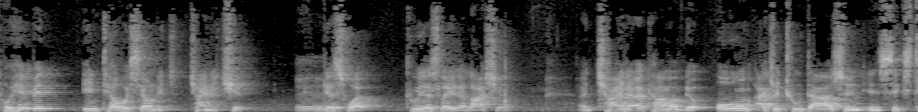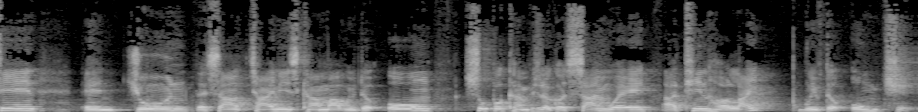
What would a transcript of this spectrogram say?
prohibit Intel from selling the Chinese chip. Mm. Guess what? Two years later, last year, and China come up their own, actually 2016, in June, the Chinese come up with their own supercomputer called Sunway uh, Tianhe Lite with their own chip.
